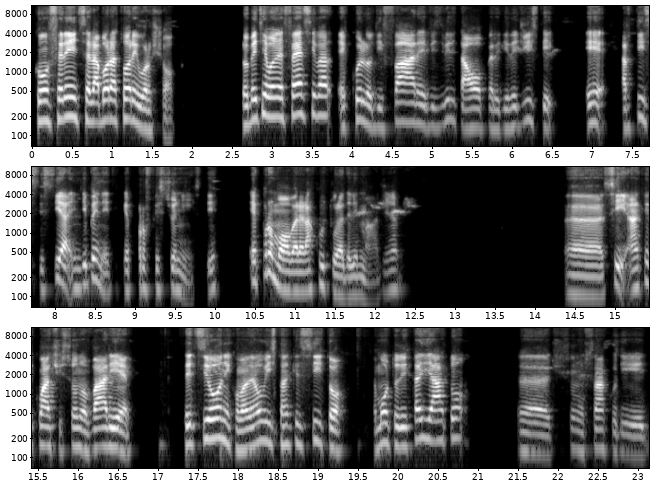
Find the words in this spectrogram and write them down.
conferenze, laboratori e workshop. L'obiettivo del festival è quello di fare visibilità a opere di registi e artisti sia indipendenti che professionisti e promuovere la cultura dell'immagine. Ehm, sì, anche qua ci sono varie sezioni, come abbiamo visto anche il sito è molto dettagliato, ehm, ci sono un sacco di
